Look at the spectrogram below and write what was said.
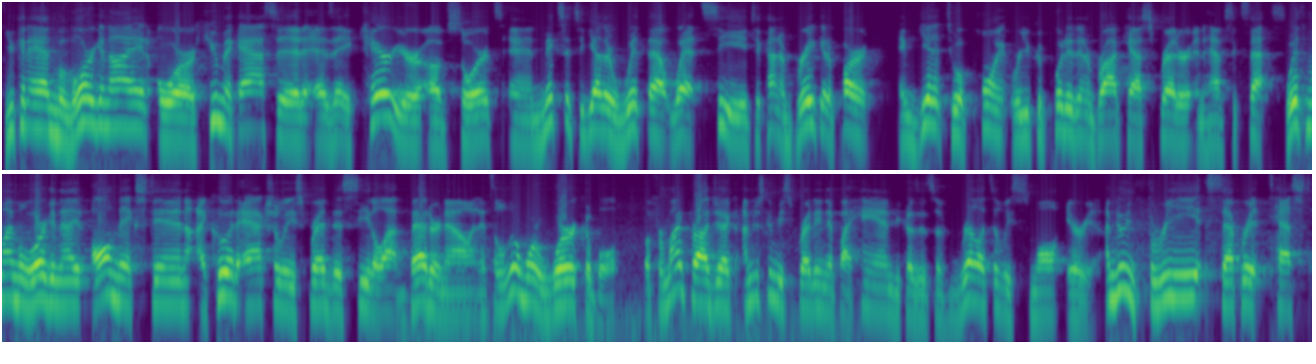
You can add milorganite or humic acid as a carrier of sorts and mix it together with that wet seed to kind of break it apart and get it to a point where you could put it in a broadcast spreader and have success. With my Milorganite all mixed in, I could actually spread this seed a lot better now and it's a little more workable. But for my project, I'm just gonna be spreading it by hand because it's a relatively small area. I'm doing three separate test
